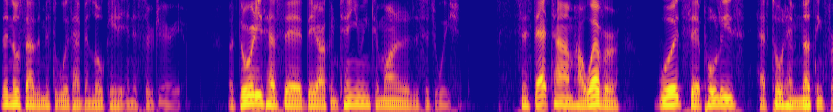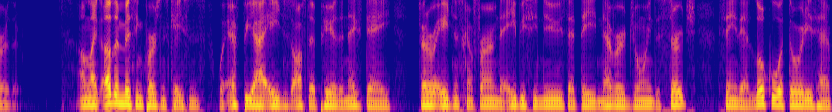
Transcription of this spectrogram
no signs of Mr. Woods have been located in the search area. Authorities have said they are continuing to monitor the situation. Since that time, however, Woods said police have told him nothing further. Unlike other missing persons cases where FBI agents often appear the next day, federal agents confirmed to ABC News that they never joined the search, saying that local authorities have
